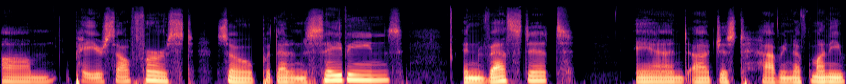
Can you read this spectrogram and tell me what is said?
um, pay yourself first. So put that into savings, invest it, and uh, just have enough money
